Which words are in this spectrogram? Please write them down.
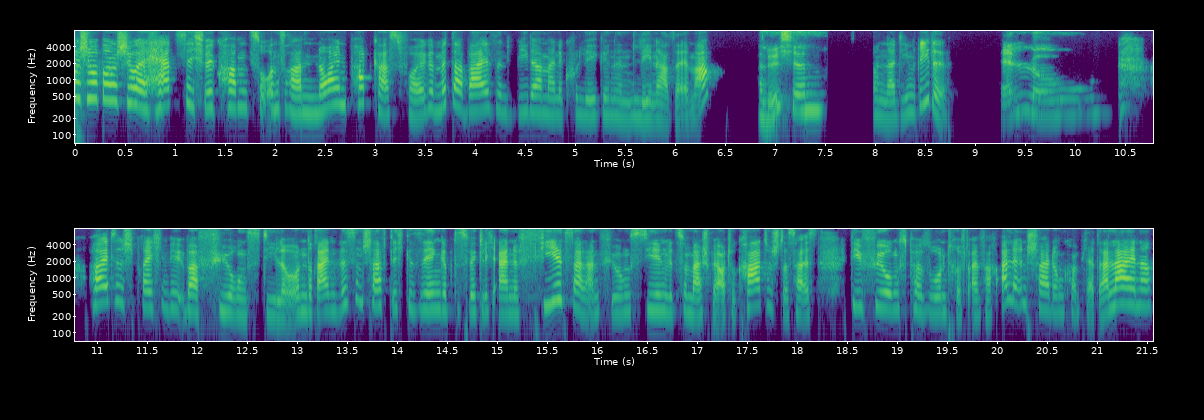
Bonjour, bonjour, herzlich willkommen zu unserer neuen Podcast-Folge. Mit dabei sind wieder meine Kolleginnen Lena Selmer. Hallöchen. Und Nadine Riedel. Hello. Heute sprechen wir über Führungsstile und rein wissenschaftlich gesehen gibt es wirklich eine Vielzahl an Führungsstilen, wie zum Beispiel autokratisch. Das heißt, die Führungsperson trifft einfach alle Entscheidungen komplett alleine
